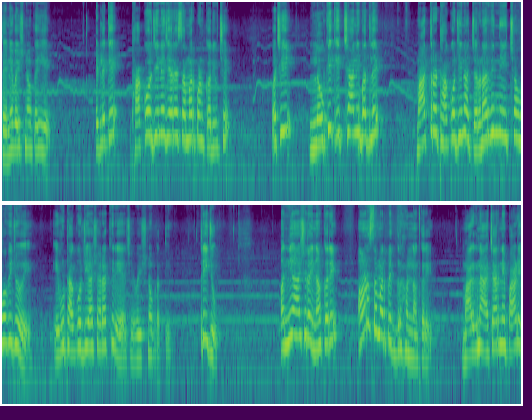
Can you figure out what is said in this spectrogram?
તેને વૈષ્ણવ કહીએ. એટલે કે ઠાકોરજીને જ્યારે સમર્પણ કર્યું છે, પછી લૌકિક ઈચ્છાની બદલે માત્ર ઠાકોરજીના ચરણારવિંદની ઈચ્છા હોવી જોઈએ, એવું ઠાકોરજી આશા રાખી રહ્યા છે વૈષ્ણવ પ્રત્યે. ત્રીજું, અન્ય આશ્રય ન કરે, અણસમર્પિત ગ્રહણ ન કરે, માર્ગના આચારને પાડે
